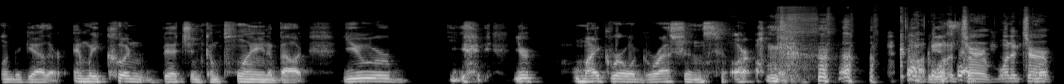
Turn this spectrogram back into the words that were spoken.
pulling together, and we couldn't bitch and complain about your your microaggressions are. God, what a term! What a term!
